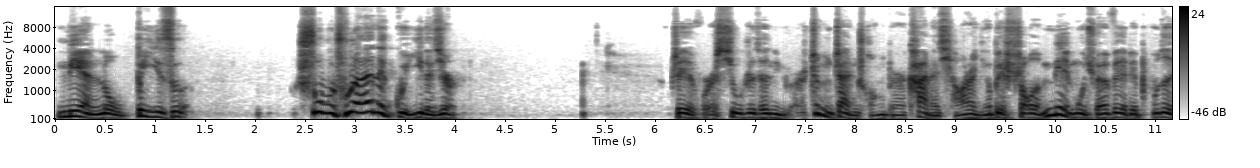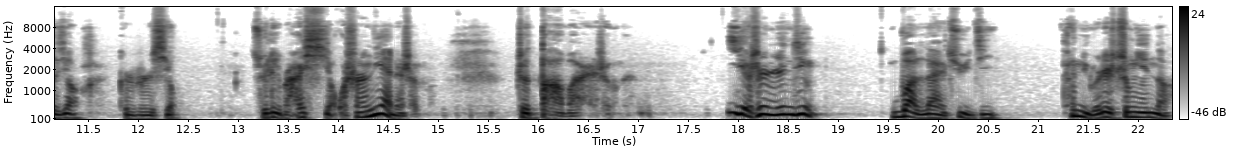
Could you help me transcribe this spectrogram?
面露悲色，说不出来那诡异的劲儿。这会儿，秀芝她女儿正站床边，看着墙上已经被烧得面目全非的这菩萨像，咯咯笑，嘴里边还小声念着什么。这大晚上的，夜深人静，万籁俱寂，他女儿这声音呢，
